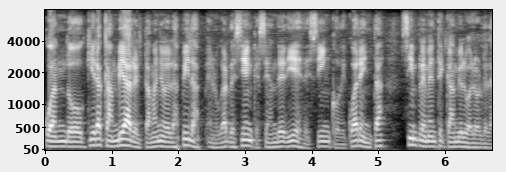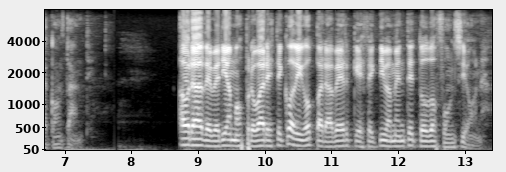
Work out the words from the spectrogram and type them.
cuando quiera cambiar el tamaño de las pilas, en lugar de 100 que sean de 10, de 5, de 40, simplemente cambio el valor de la constante. Ahora deberíamos probar este código para ver que efectivamente todo funciona.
